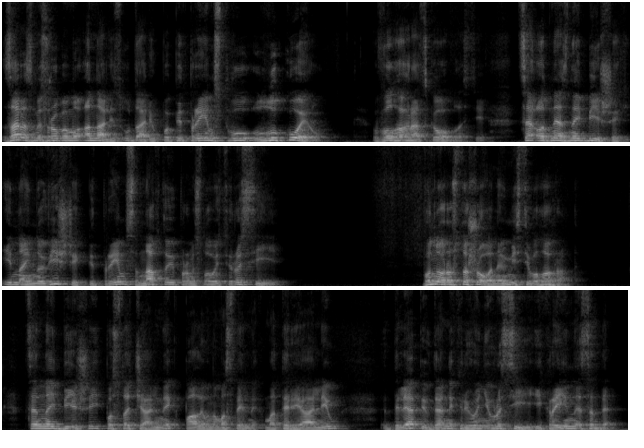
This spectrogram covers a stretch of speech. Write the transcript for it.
Зараз ми зробимо аналіз ударів по підприємству Лукойл в Волгоградській області. Це одне з найбільших і найновіших підприємств нафтової промисловості Росії. Воно розташоване в місті Волгоград. Це найбільший постачальник паливно-мастильних матеріалів для південних регіонів Росії і країн СНД.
